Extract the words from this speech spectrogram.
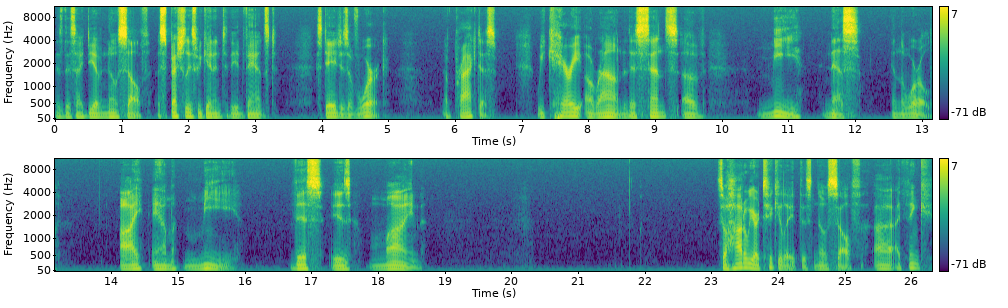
is this idea of no self, especially as we get into the advanced stages of work, of practice. We carry around this sense of me ness in the world. I am me. This is mine. So, how do we articulate this no self? Uh, I think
